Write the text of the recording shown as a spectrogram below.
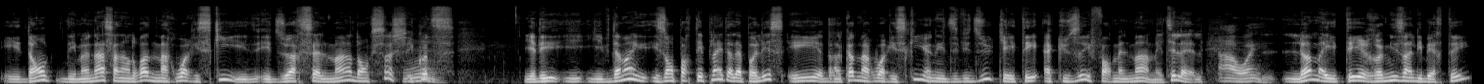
et donc des menaces à l'endroit de Marois Risky et, du harcèlement. Donc ça, écoute, hmm. Il y a des, évidemment, ils ont porté plainte à la police et dans le cas de Marois Risky, il y a un individu qui a été accusé formellement. Mais tu sais, ah l'homme a été remis en liberté.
